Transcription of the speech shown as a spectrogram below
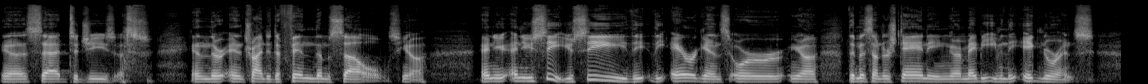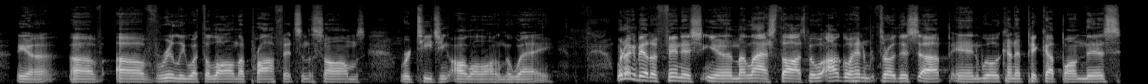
you know said to Jesus, and they're and trying to defend themselves. You know, and you and you see you see the, the arrogance or you know the misunderstanding or maybe even the ignorance you know, of of really what the law and the prophets and the psalms were teaching all along the way we're not going to be able to finish you know my last thoughts but i'll go ahead and throw this up and we'll kind of pick up on this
